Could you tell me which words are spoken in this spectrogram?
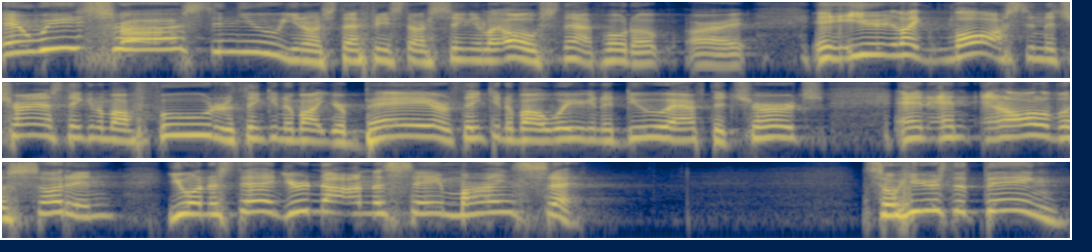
and we trust in you. You know, Stephanie starts singing, like, oh, snap, hold up, all right. And you're like lost in the trance, thinking about food or thinking about your bay or thinking about what you're gonna do after church. And, and, and all of a sudden, you understand you're not on the same mindset. So here's the thing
